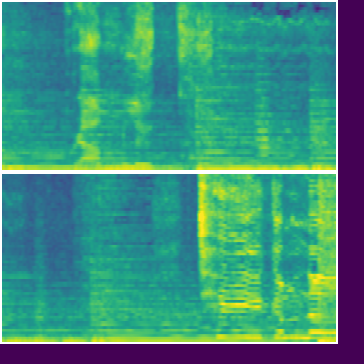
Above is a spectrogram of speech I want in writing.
มรำลึกคุณ ที่กำเนิด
